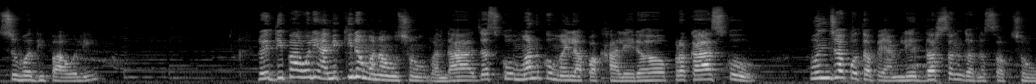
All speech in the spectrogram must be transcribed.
शुभ दीपावली। र यो दीपावली हामी किन मनाउँछौँ भन्दा जसको मनको मैला पखालेर प्रकाशको पुञ्जको तपाईँ हामीले दर्शन गर्न सक्छौँ।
